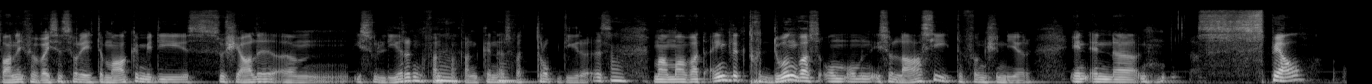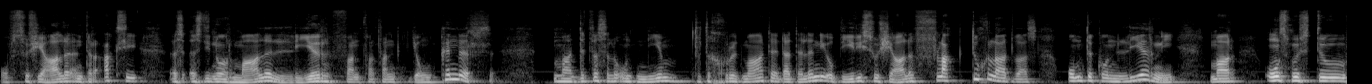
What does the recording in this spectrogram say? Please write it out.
waarna jy verwys is oor het te maak met die sosiale ehm um, isolering van, mm. van van kinders mm. wat tropdiere is, mm. maar maar wat eintlik gedwing was om om in isolasie te funksioneer en en uh, spel of sosiale interaksie is is die normale leer van van van jong kinders maar dit was hulle ontneem tot 'n groot mate dat hulle nie op hierdie sosiale vlak toegelaat was om te kon leer nie, maar ons moes toe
